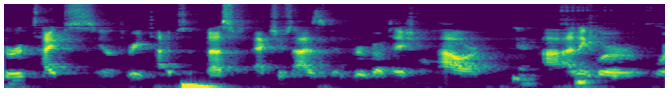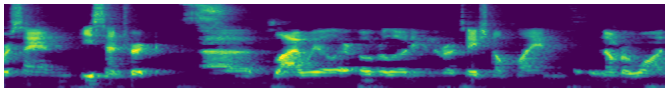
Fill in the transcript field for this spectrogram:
group types, you know, three types of best exercises to improve rotational power, Yeah. uh, I think we're we're saying eccentric uh, flywheel or overloading in the rotational plane, number one.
